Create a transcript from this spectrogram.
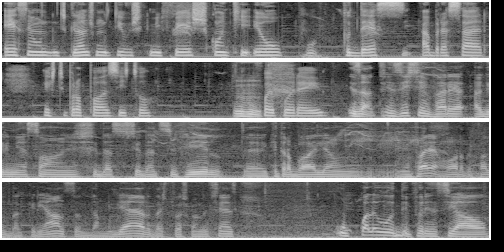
Esse é um dos grandes motivos que me fez com que eu pudesse abraçar este propósito. Uhum. Foi por aí. Exato. Existem várias agremiações da sociedade civil eh, que trabalham em várias ordens. Falo da criança, da mulher, das pessoas com deficiência o, qual é o diferencial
